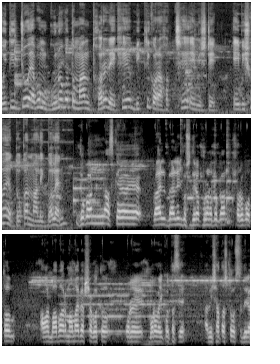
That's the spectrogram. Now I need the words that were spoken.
ঐতিহ্য এবং গুণগত মান ধরে রেখে বিক্রি করা হচ্ছে এই মিষ্টি। এই বিষয়ে দোকান মালিক বলেন দোকান আজকে প্রায় বিয়াল্লিশ বছর ধরে পুরনো দোকান সর্বপ্রথম আমার বাবার মামায় ব্যবসা করতো, পরে বড় ভাই করতেছে। আমি সাতাশটা বছর ধরে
